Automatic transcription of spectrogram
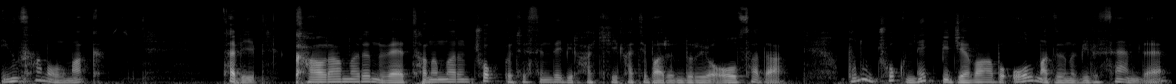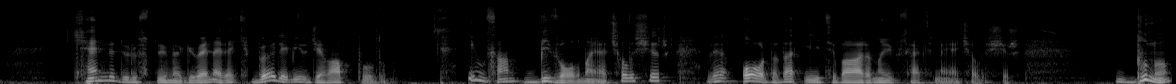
İnsan olmak tabii kavramların ve tanımların çok ötesinde bir hakikati barındırıyor olsa da bunun çok net bir cevabı olmadığını bilsem de kendi dürüstlüğüme güvenerek böyle bir cevap buldum. İnsan biz olmaya çalışır ve orada da itibarını yükseltmeye çalışır. Bunu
